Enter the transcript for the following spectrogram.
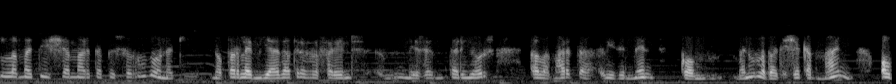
la mateixa Marta Pessarrodona aquí. No parlem ja d'altres referents més anteriors a la Marta, evidentment, com bueno, la mateixa Capmany, o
